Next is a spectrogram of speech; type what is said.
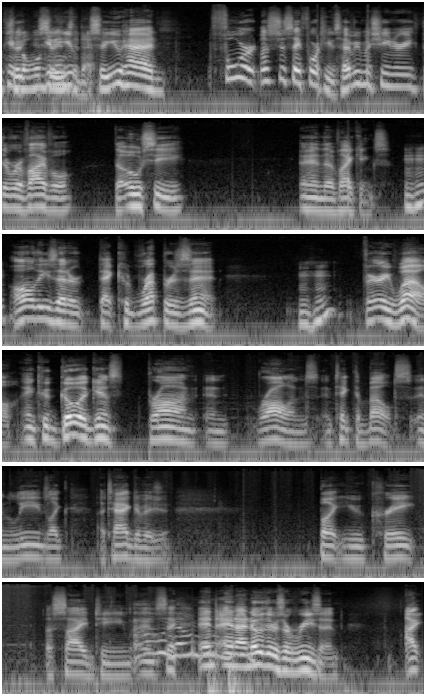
Okay, so, but we'll so get you, into that. So you had four. Let's just say four teams: Heavy Machinery, the Revival, the OC, and the Vikings. Mhm. All these that are that could represent Mm-hmm. very well and could go against Braun and Rollins and take the belts and lead like a tag division. But you create a side team and Oh, say, no, no, and and I know there's a reason. I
